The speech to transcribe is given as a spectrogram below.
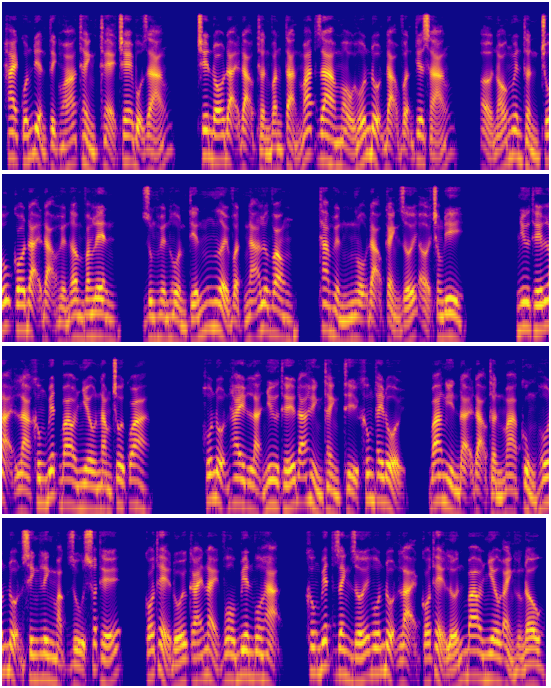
Hai cuốn điển tịch hóa thành thẻ che bộ dáng, trên đó đại đạo thần văn tản mát ra màu hỗn độn đạo vận tia sáng, ở nó nguyên thần chỗ có đại đạo huyền âm vang lên, dùng huyền hồn tiến người vật ngã lương vong, tham huyền ngộ đạo cảnh giới ở trong đi. Như thế lại là không biết bao nhiêu năm trôi qua. Hỗn độn hay là như thế đã hình thành thì không thay đổi, 3000 đại đạo thần ma cùng hỗn độn sinh linh mặc dù xuất thế, có thể đối cái này vô biên vô hạn, không biết danh giới hỗn độn lại có thể lớn bao nhiêu ảnh hưởng đâu.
